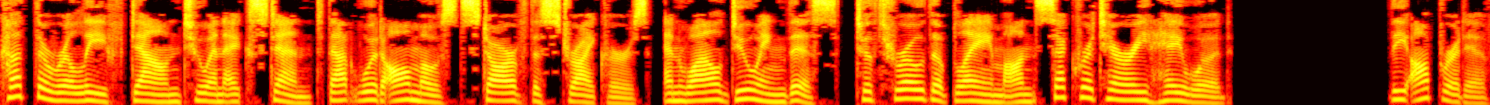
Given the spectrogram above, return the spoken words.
cut the relief down to an extent that would almost starve the strikers, and while doing this, to throw the blame on Secretary Haywood. The operative,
